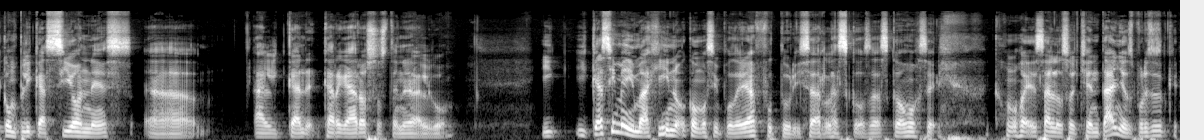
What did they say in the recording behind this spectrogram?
complicaciones ah, al cargar o sostener algo. Y, casi me imagino como si podría futurizar las cosas, cómo, sería, cómo es a los 80 años. Por eso es que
